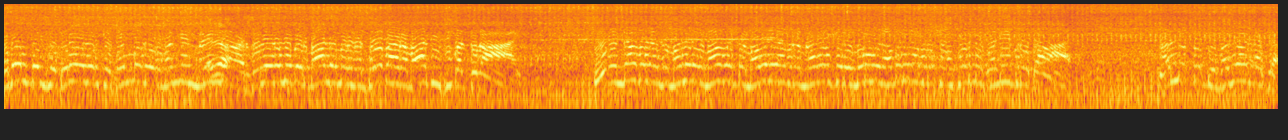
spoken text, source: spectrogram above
முதல் பரிசு பெறுவதற்கு செம்மதூர் மண்ணின் மைதார் விளையாடுவர் பாலமருகன் தேவாரம் ஆதிசிபத்துராய் இரண்டாவதாக மதுரை மாவட்டம் மதுரையாபுரம் நகைக்கிற முருகன் அமரியாபுரத்தை சேர்ந்த கணீபிரதார் கள்ளப்பட்டி மகாராஜா.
